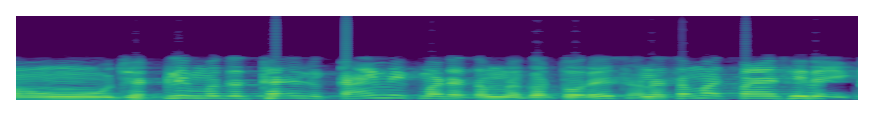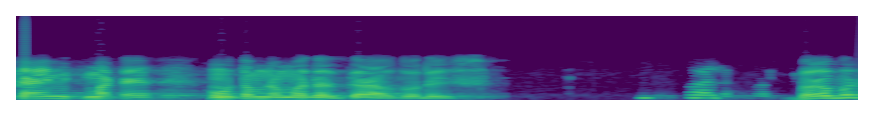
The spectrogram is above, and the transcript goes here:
હું જેટલી મદદ થાય ને કાયમિક માટે તમને કરતો રહીશ અને સમાજ પાસેથી રહી કાયમિક માટે હું તમને મદદ કરાવતો રહીશ. ભલે. બરોબર?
